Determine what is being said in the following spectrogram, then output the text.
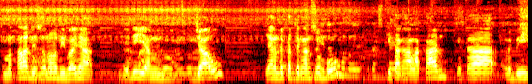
Sementara di sono lebih banyak. Jadi yang jauh yang dekat dengan sumbu kita kalahkan kita lebih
